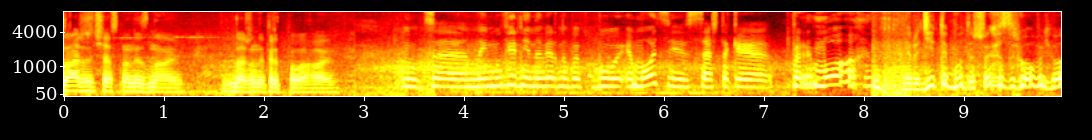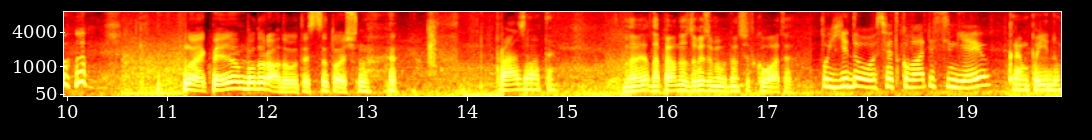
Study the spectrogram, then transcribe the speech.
Навіть чесно не знаю, навіть не предполагаю. Ну, це неймовірні, навірно, були емоції. Все ж таки перемога. Радіти буду, що я зроблю. Ну, як мінімум, буду радуватись, це точно. Празднувати. Напевно з друзями будемо святкувати. Поїду святкувати з сім'єю. Крем Крим поїду.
